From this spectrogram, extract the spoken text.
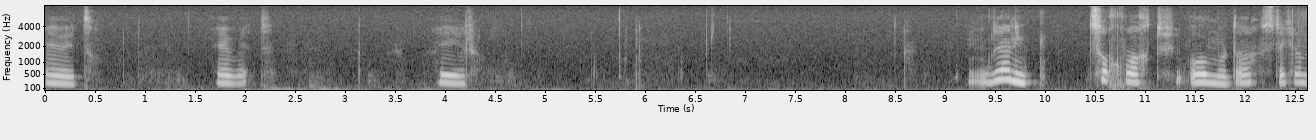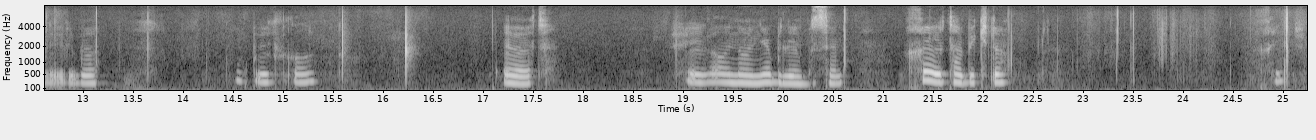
Evet. Evet. Hayır. Yani çok vaxt olmur da stəkan deyirik belə. Büyük qalın. Evet. Şeyle oyun oynayabilir misin? Hayır tabii ki de. Hayır.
